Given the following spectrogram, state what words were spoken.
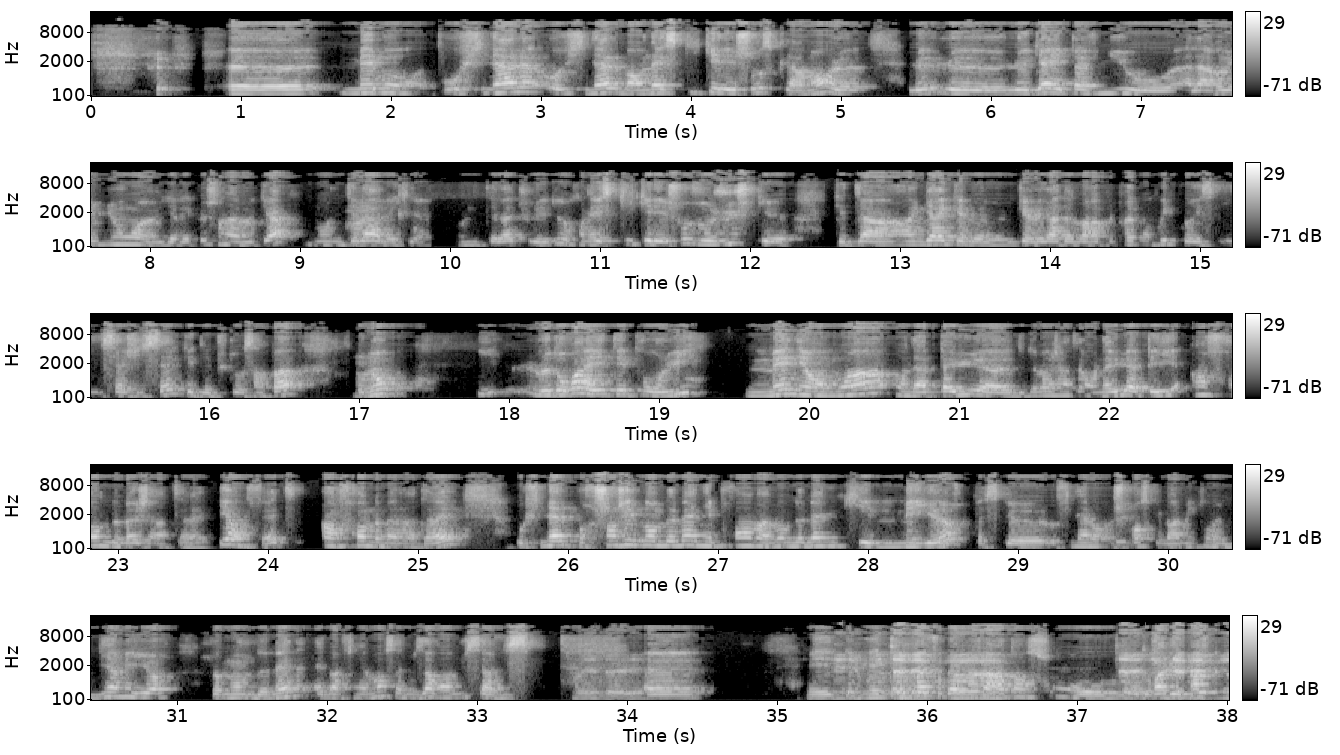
Euh, mais bon, au final, au final ben, on a expliqué les choses clairement. Le, le, gars n'est pas venu à la réunion, euh, il n'y avait que son avocat. On était là avec, on était là tous les deux. Donc on a expliqué les choses au juge qui, était un, gars qui avait, qui avait l'air d'avoir à peu près compris de quoi il s'agissait, qui était plutôt sympa. Et donc, le droit a été pour lui, mais néanmoins, on n'a pas eu euh, de dommages On a eu à payer un franc de dommages et intérêts. Et en fait, un franc de dommages et intérêts, au final, pour changer de nom de domaine et prendre un nom de domaine qui est meilleur, parce qu'au final, je pense que Marmiton est bien meilleur comme nom de domaine, et eh ben finalement, ça nous a rendu service. Oui, bah oui. Euh, mais, mais comme il faut quand même faire attention aux, droits des marques.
